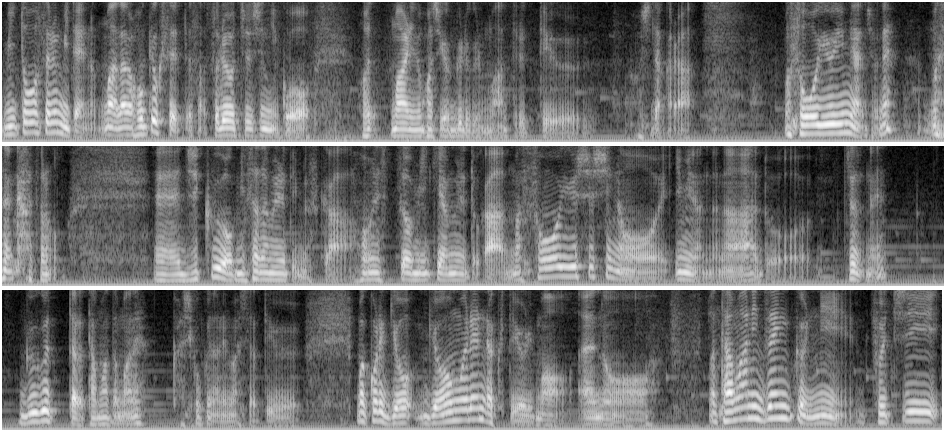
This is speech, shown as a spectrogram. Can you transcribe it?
見通せるみたいな。まあだから北極星ってさそれを中心にこう周りの星がぐるぐる回ってるっていう星だから、まあ、そういう意味なんでしょうね。まあ、なんかそのえー、軸を見定めると言いますか本質を見極めるとか、まあ、そういう趣旨の意味なんだなとちょっとねググったらたまたまね賢くなりましたっていう、まあ、これ業務連絡っていうよりもあの、まあ、たまに善くんにプチ、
